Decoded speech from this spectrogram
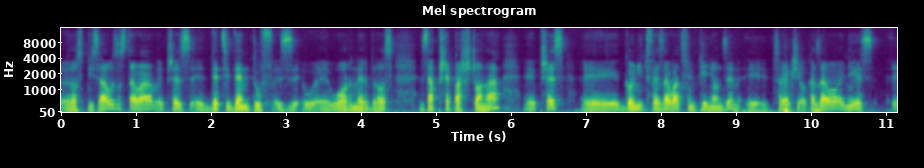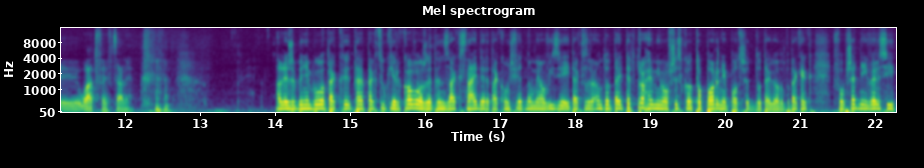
rozpisał, została przez decydentów z Warner Bros. zaprzepaszczona przez gonitwę za łatwym pieniądzem, co jak się okazało nie jest łatwe wcale. ale żeby nie było tak, tak, tak cukierkowo, że ten Zack Snyder taką świetną miał wizję i tak to on tutaj też trochę mimo wszystko topornie podszedł do tego, no bo tak jak w poprzedniej wersji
